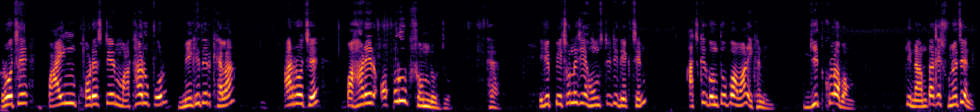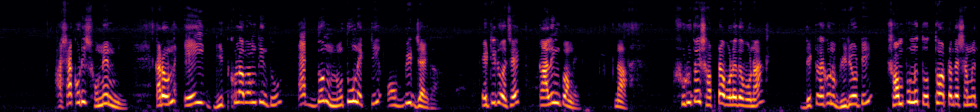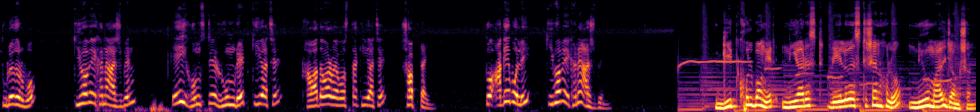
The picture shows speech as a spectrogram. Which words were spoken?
রয়েছে পাইন ফরেস্টের মাথার উপর মেঘেদের খেলা, আর রয়েছে পাহাড়ের অপরূপ সৌন্দর্য। হ্যাঁ এই যে পেছনে যে হোমস্টেটি দেখছেন, আজকের গন্তব্য আমার এখানেই, গীতখোলা বং। কি নামটাকে শুনেছেন? আশা করি শোনেননি। কারণ এই গীতখোলা বং কিন্তু একদম নতুন একটি অফবিট জায়গা। এটি রয়েছে কালিম্পংয়ে। না, শুরুতেই সবটা বলে দেবো না। দেখতে থাকুন ভিডিওটি। সম্পূর্ণ তথ্য আপনাদের সামনে তুলে ধরবো। কীভাবে এখানে আসবেন? এই হোমস্টের রুম রেট কী আছে? খাওয়া দাওয়ার ব্যবস্থা কী আছে? সবটাই। তো আগে বলি, কীভাবে এখানে আসবেন? গীতখোলবংয়ের নিয়ারেস্ট রেলওয়ে স্টেশন হলো নিউ মাল জংশন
